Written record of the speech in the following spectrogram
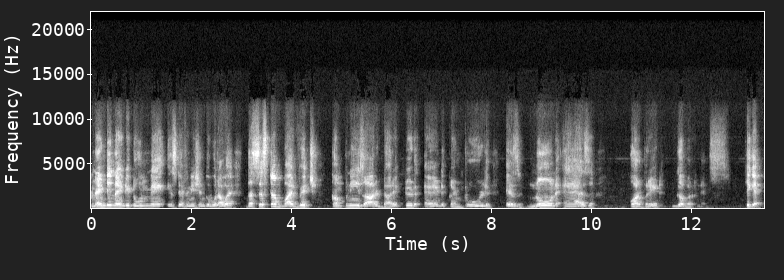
1992 में इस डेफिनेशन को बोला हुआ है। The system by which companies are directed and controlled is known as corporate governance ठीक है?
